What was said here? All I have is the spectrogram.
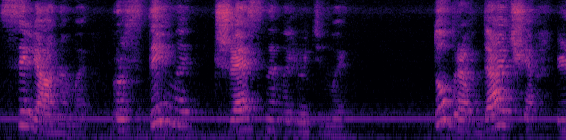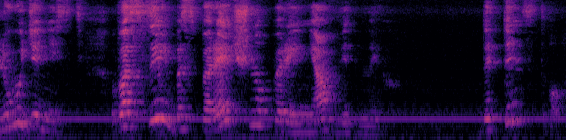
селянами, простими, чесними людьми. Добра вдача, людяність Василь, безперечно, перейняв від них. Дитинство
